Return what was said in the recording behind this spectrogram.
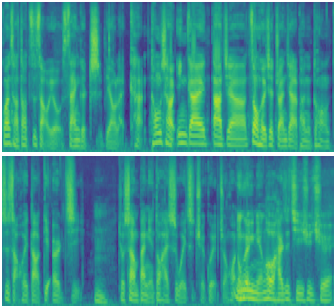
观察到至少有三个指标来看，通常应该大家综合一些专家的判断，通常至少会到第二季，嗯，就上半年都还是维持缺柜的状况。农历年后还是继续缺？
